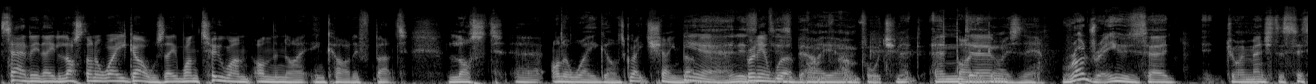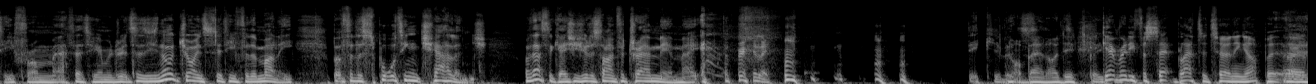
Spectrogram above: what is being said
sadly, they lost on away goals. They won 2 1 on the night in Cardiff, but lost uh, on away goals. Great shame. But yeah, it is, brilliant it is work a bit by, un- uh, unfortunate. And by the um, guys there. Rodri, who's uh, joined Manchester City from Atletico Madrid, says he's not joined City for the money, but for the sporting challenge. Well, if that's the case, you should have signed for Tranmere, mate. really. Ridiculous. Not a bad idea. Get ready for Sepp Blatter turning up at uh, Oh, yeah.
